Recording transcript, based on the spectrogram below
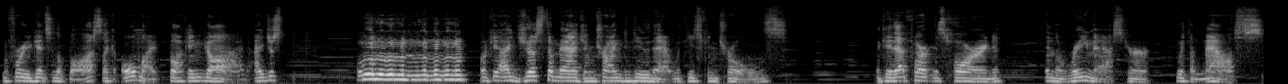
Before you get to the boss? Like, oh my fucking god. I just... Okay, I just imagine trying to do that with these controls. Okay, that part is hard in the remaster with a mouse.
